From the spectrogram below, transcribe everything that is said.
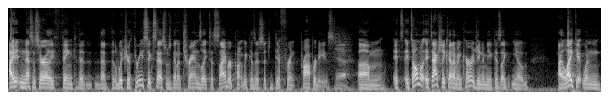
I didn't necessarily think that that the Witcher 3 success was going to translate to Cyberpunk because they're such different properties. Yeah. Um, it's it's almost it's actually kind of encouraging to me because like you know. I like it when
